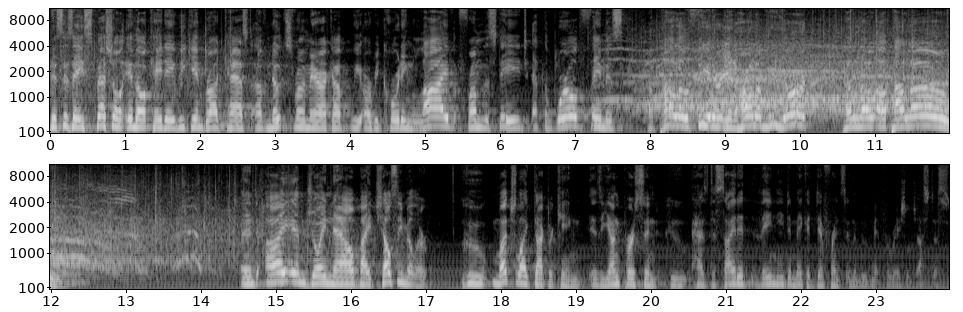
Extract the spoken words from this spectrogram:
This is a special MLK Day weekend broadcast of Notes from America. We are recording live from the stage at the world famous Apollo Theater in Harlem, New York. Hello, Apollo. And I am joined now by Chelsea Miller, who, much like Dr. King, is a young person who has decided they need to make a difference in the movement for racial justice.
